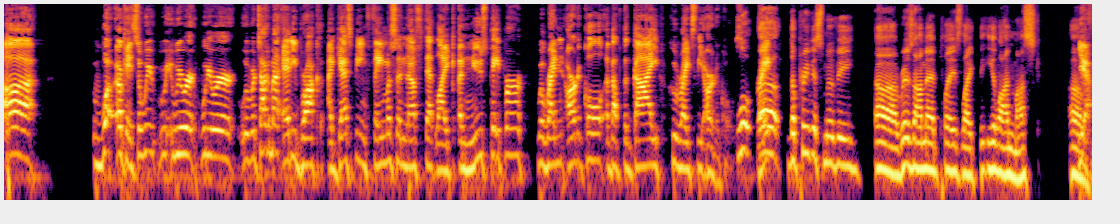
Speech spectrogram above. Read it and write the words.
Uh what okay, so we, we we were we were we were talking about Eddie Brock, I guess being famous enough that like a newspaper will write an article about the guy who writes the articles. Well, right? uh, the previous movie, uh, Riz Ahmed plays like the Elon Musk of Yeah.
